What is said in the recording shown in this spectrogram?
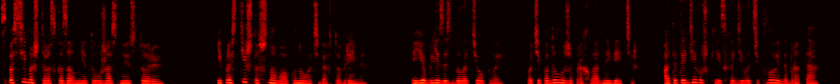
«Спасибо, что рассказал мне эту ужасную историю. И прости, что снова окунула тебя в то время. Ее близость была теплой, хоть и подул уже прохладный ветер. От этой девушки исходило тепло и доброта.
